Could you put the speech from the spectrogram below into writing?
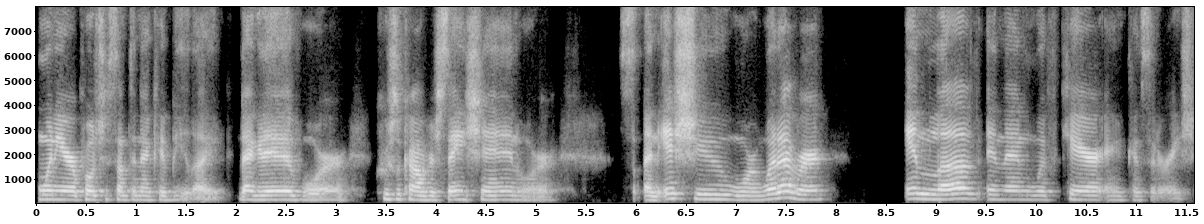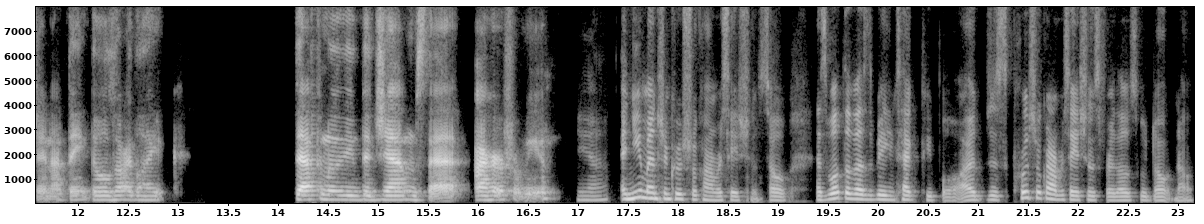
when you're approaching something that could be like negative or crucial conversation or an issue or whatever in love and then with care and consideration. I think those are like definitely the gems that I heard from you. Yeah. And you mentioned crucial conversations. So, as both of us being tech people, I just crucial conversations for those who don't know,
